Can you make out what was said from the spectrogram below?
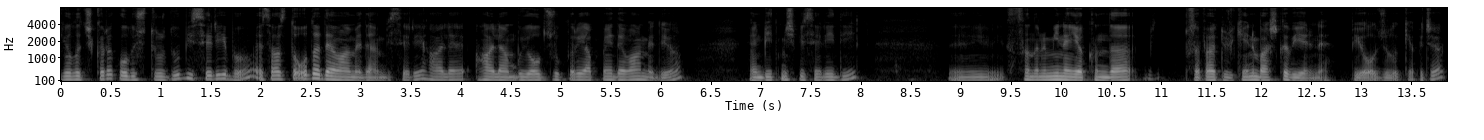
yola çıkarak oluşturduğu bir seri bu. Esas da o da devam eden bir seri. Hale, halen bu yolculukları yapmaya devam ediyor. Yani bitmiş bir seri değil. Ee, sanırım yine yakında bu sefer Türkiye'nin başka bir yerine bir yolculuk yapacak.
